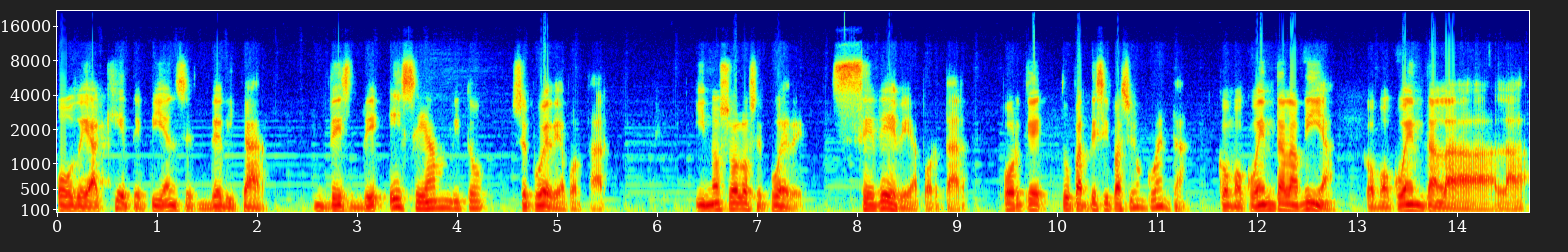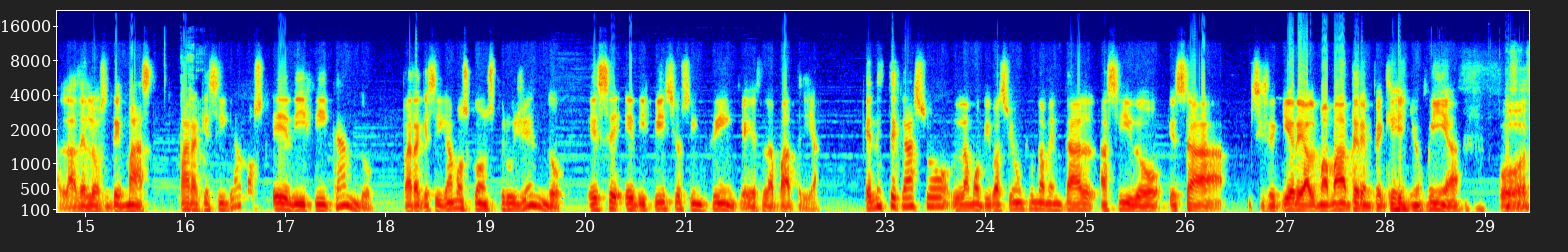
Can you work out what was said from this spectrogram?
o de a qué te pienses dedicar, desde ese ámbito se puede aportar. Y no solo se puede, se debe aportar, porque tu participación cuenta, como cuenta la mía, como cuenta la, la de los demás, para que sigamos edificando, para que sigamos construyendo ese edificio sin fin que es la patria. En este caso, la motivación fundamental ha sido esa, si se quiere, alma mater en pequeño mía, por,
